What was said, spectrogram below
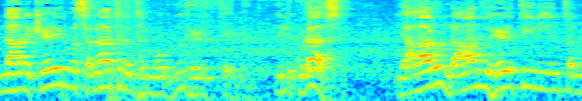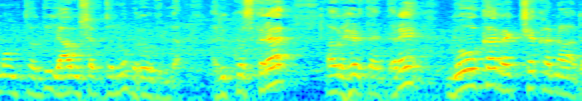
ನಾನು ಕೇಳಿರುವ ಸನಾತನ ಧರ್ಮವನ್ನು ಹೇಳುತ್ತೇನೆ. ಇಲ್ಲಿ ಕೂಡ ಅಷ್ಟೆ. ಯಾರು ನಾನು ಹೇಳ್ತೀನಿ ಅಂತನ್ನುವಂಥದ್ದು ಯಾವ ಶಬ್ದನೂ ಬರೋದಿಲ್ಲ. ಅದಕ್ಕೋಸ್ಕರ ಅವರು ಹೇಳ್ತಾ ಇದ್ದಾರೆ ಲೋಕ ರಕ್ಷಕನಾದ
